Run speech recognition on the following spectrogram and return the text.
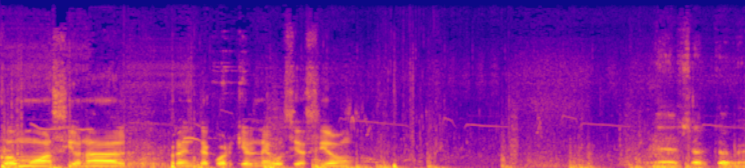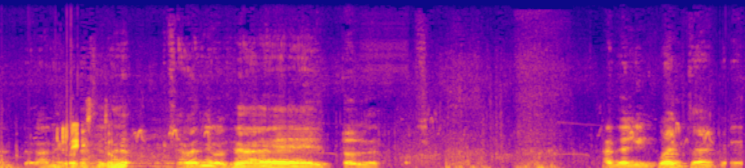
cómo accionar frente a cualquier negociación. Exactamente. La negociación se va a negociar eh, todo esto. Hay delincuentes que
